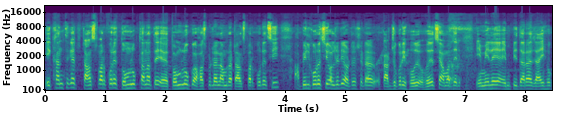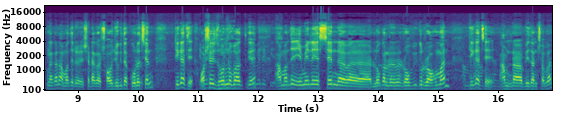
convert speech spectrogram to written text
এখান থেকে ট্রান্সফার করে তমলুক থানাতে তমলুক হসপিটালে আমরা ট্রান্সফার করেছি, আপিল করেছি অলরেডি অর্থাৎ সেটা কার্যকরী হয়ে- হয়েছে আমাদের এমএলএ, এমপি দ্বারা যাই হোক না কেন, আমাদের সেটা সহযোগিতা করেছেন, ঠিক আছে? অশেষ ধন্যবাদকে। আমাদের এমএলএ এসছেন লোকাল রফিকুর রহমান, ঠিক আছে? আমরা বিধানসভার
